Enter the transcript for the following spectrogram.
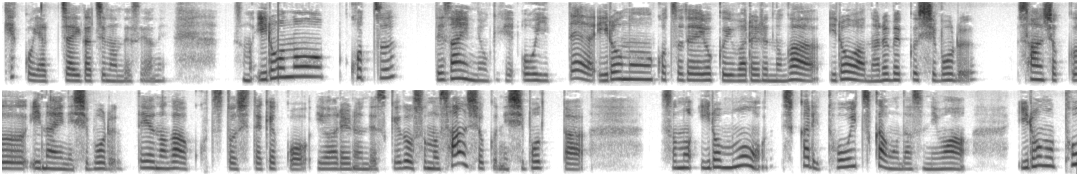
結構やっちゃいがちなんですよね。その色のコツデザインにおいて、色のコツでよく言われるのが、色はなるべく絞る。3色以内に絞るっていうのがコツとして結構言われるんですけど、その3色に絞ったその色もしっかり統一感を出すには、色のトー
